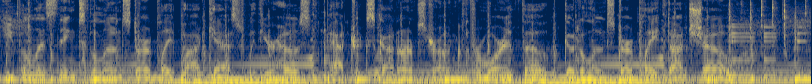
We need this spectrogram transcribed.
You've been listening to the Lone Star Plate podcast with your host, Patrick Scott Armstrong. For more info, go to lonestarplate.show.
